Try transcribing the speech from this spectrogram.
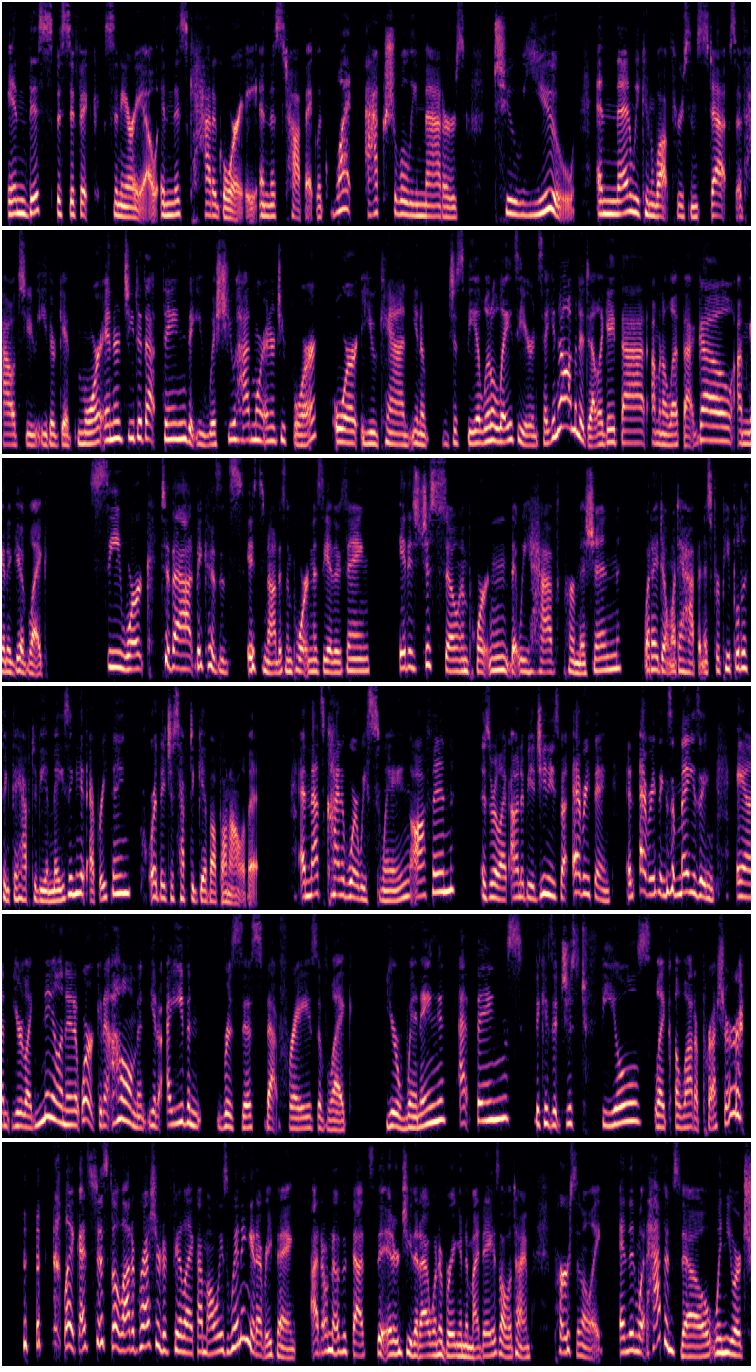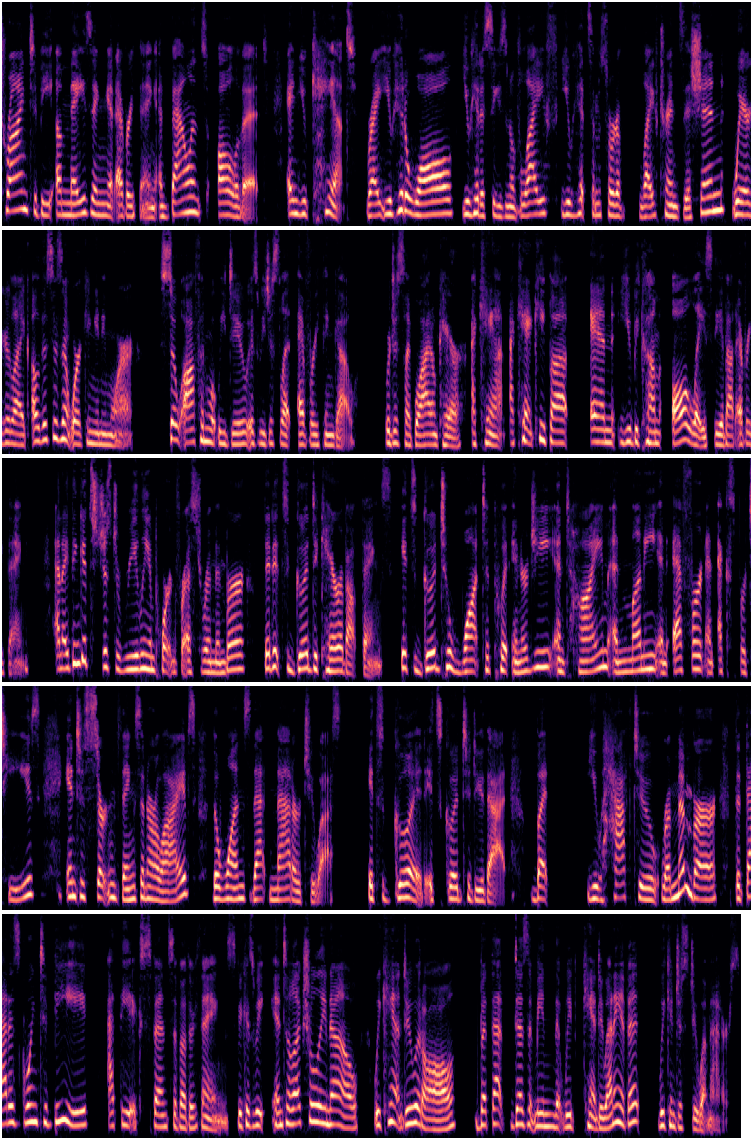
in this specific scenario, in this category, in this topic, like what actually matters to you. And then we can walk through some steps of how to either give more energy to that thing that you wish you had more energy for, or you can, you know, just be a little lazier and say, you know, I'm going to delegate that. I'm going to let that go. I'm going to give like C work to that because it's, it's not as important as the other thing. It is just so important that we have permission what I don't want to happen is for people to think they have to be amazing at everything or they just have to give up on all of it. And that's kind of where we swing often is we're like, I'm going to be a genius about everything and everything's amazing. And you're like nailing it at work and at home. And, you know, I even resist that phrase of like, you're winning at things because it just feels like a lot of pressure. like it's just a lot of pressure to feel like I'm always winning at everything. I don't know that that's the energy that I want to bring into my days all the time personally. And then what happens though, when you are trying to be amazing at everything and balance all of it and you can't, right? You hit a wall, you hit a season of life, you hit some sort of life transition where you're like, Oh, this isn't working anymore. So often what we do is we just let everything go. We're just like, well, I don't care. I can't, I can't keep up. And you become all lazy about everything. And I think it's just really important for us to remember that it's good to care about things. It's good to want to put energy and time and money and effort and expertise into certain things in our lives, the ones that matter to us. It's good. It's good to do that. But you have to remember that that is going to be at the expense of other things because we intellectually know we can't do it all, but that doesn't mean that we can't do any of it. We can just do what matters.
